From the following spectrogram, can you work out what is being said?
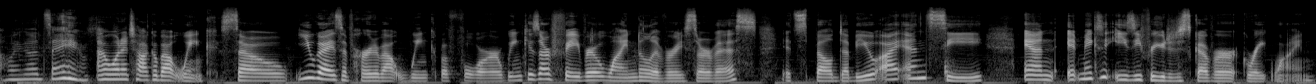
Oh my God, same. I want to talk about Winc. So, you guys have heard about Winc before. Winc is our favorite wine delivery service. It's spelled W I N C, and it makes it easy for you to discover great wine.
